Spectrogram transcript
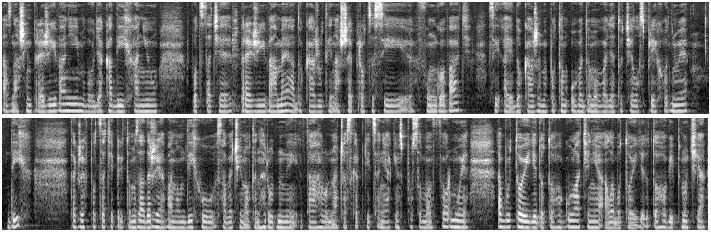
a s našim prežívaním, lebo vďaka dýchaniu v podstate prežívame a dokážu tie naše procesy fungovať. Si aj dokážeme potom uvedomovať a to telo spriechodňuje dých. Takže v podstate pri tom zadržiavanom dychu sa väčšinou ten hrudný, tá hrudná časť chrbtice nejakým spôsobom formuje a buď to ide do toho gulatenia, alebo to ide do toho vypnutia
